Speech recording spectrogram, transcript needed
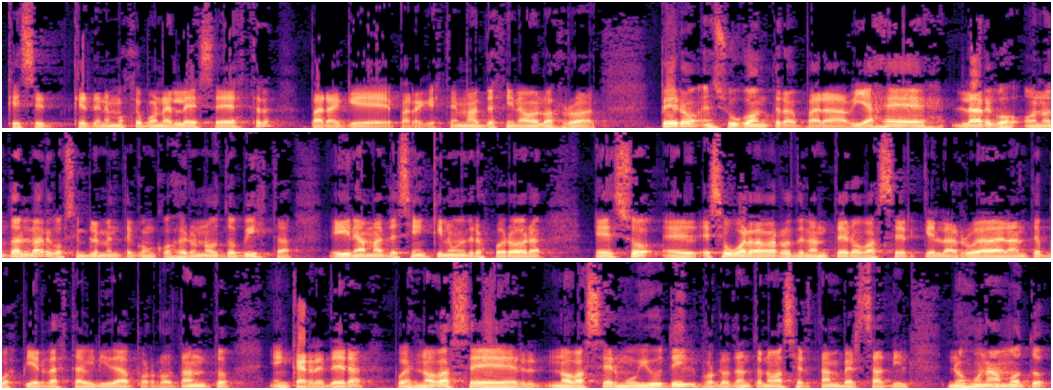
que, que tenemos que ponerle ese extra para que, para que estén más destinados a los road. Pero en su contra, para viajes largos o no tan largos, simplemente con coger una autopista e ir a más de 100 kilómetros por hora, eso, eh, ese guardabarro guardabarros delantero va a ser que la rueda delante pues pierda estabilidad, por lo tanto, en carretera pues no va a ser no va a ser muy útil, por lo tanto no va a ser tan versátil. No es una moto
